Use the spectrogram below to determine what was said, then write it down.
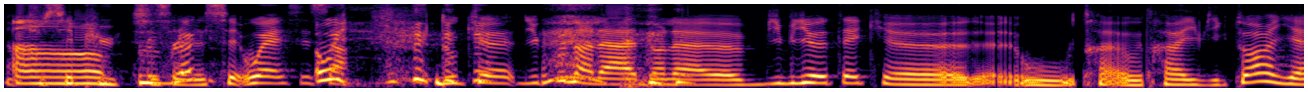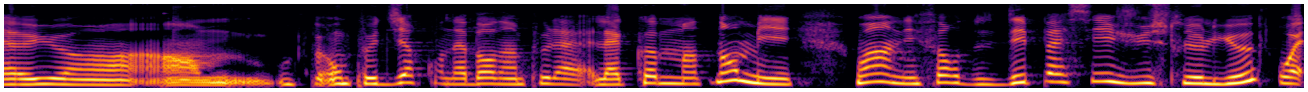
Je Un- sais plus. C'est ça, c'est- ouais, c'est ça. Donc euh, du coup dans la dans la bibliothèque euh, où tra- au travail Victoire, il y a eu un, un- on peut dire qu'on aborde un peu la, la com maintenant, mais ouais, un effort de dépasser juste le lieu, Ouais.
